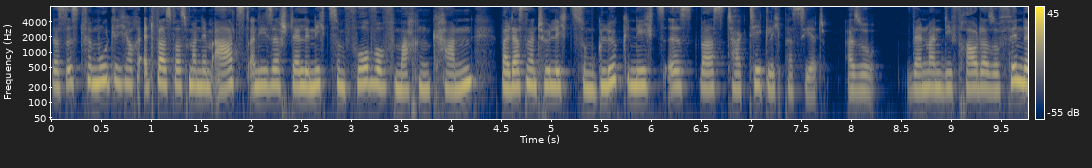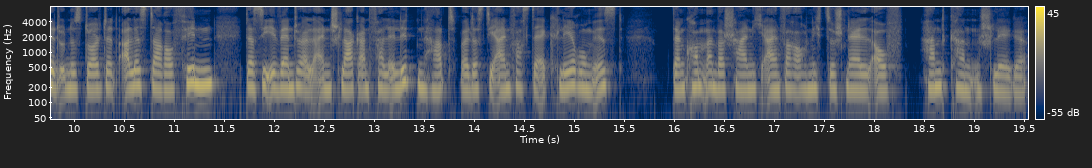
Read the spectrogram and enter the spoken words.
Das ist vermutlich auch etwas, was man dem Arzt an dieser Stelle nicht zum Vorwurf machen kann, weil das natürlich zum Glück nichts ist, was tagtäglich passiert. Also wenn man die Frau da so findet und es deutet alles darauf hin, dass sie eventuell einen Schlaganfall erlitten hat, weil das die einfachste Erklärung ist, dann kommt man wahrscheinlich einfach auch nicht so schnell auf Handkantenschläge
